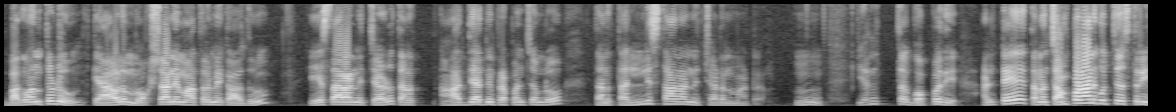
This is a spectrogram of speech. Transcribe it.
భగవంతుడు కేవలం మోక్షాన్ని మాత్రమే కాదు ఏ స్థానాన్ని ఇచ్చాడు? తన ఆధ్యాత్మిక ప్రపంచంలో తన తల్లి స్థానాన్ని ఇచ్చాడనమాట ఎంత గొప్పది. అంటే తనను చంపడానికి వచ్చిన స్త్రీ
